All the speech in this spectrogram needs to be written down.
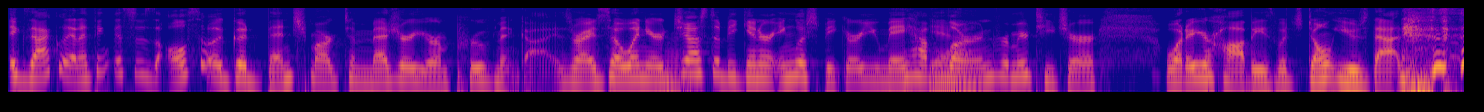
Exactly. And I think this is also a good benchmark to measure your improvement, guys, right? So when you're just a beginner English speaker, you may have Yeah. learned from your teacher what are your hobbies, which don't use that.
